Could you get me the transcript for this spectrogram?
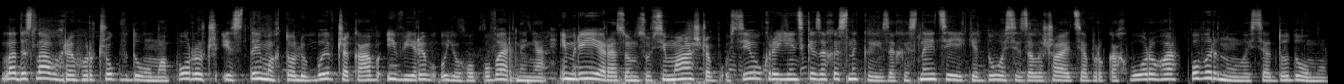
Владислав Григорчук вдома поруч із тими, хто любив, чекав і вірив у його повернення, і мріє разом з усіма, щоб усі українські захисники і захисниці, які досі залишаються в руках ворога, повернулися додому.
